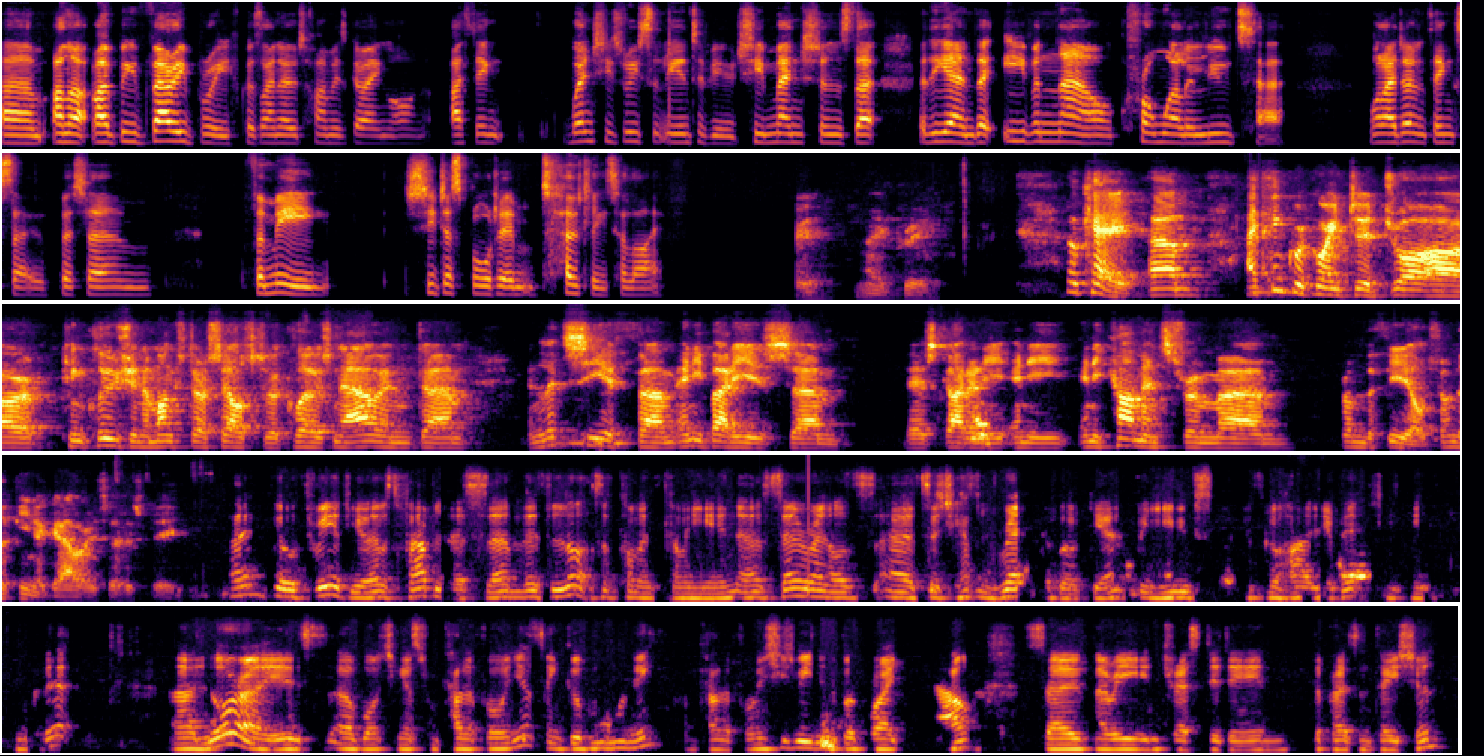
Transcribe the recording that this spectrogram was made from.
Um, and I, I'll be very brief because I know time is going on. I think when she's recently interviewed, she mentions that at the end that even now Cromwell eludes her. Well, I don't think so, but um, for me, she just brought him totally to life. I agree. Okay, um, I think we're going to draw our conclusion amongst ourselves to a close now, and um, and let's see if um, anybody is um, has got any any any comments from um, from the field, from the peanut gallery, so to speak. Thank you, three of you. That was fabulous. Um, there's lots of comments coming in. Uh, Sarah Reynolds uh, says she hasn't read the book yet, but you've spoken so highly of it. She's been with it. Uh, Laura is uh, watching us from California, saying good morning from California. She's reading the book right now, so very interested in the presentation.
